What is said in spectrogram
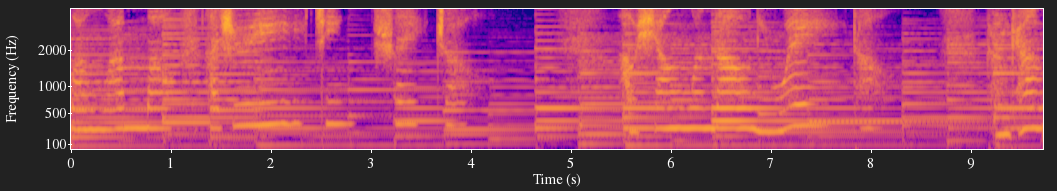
玩完猫，还是已经睡着？好想闻到你味道，看看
